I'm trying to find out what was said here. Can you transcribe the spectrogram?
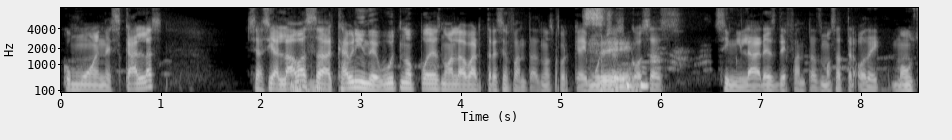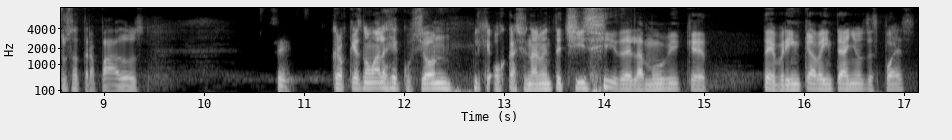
como en escalas. O sea, si alabas a Cabin in the Woods, no puedes no alabar 13 fantasmas porque hay muchas Sí. cosas similares de fantasmas o de monstruos atrapados. Sí. Creo que es nomás la ejecución ocasionalmente cheesy de la movie que te brinca 20 años después.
